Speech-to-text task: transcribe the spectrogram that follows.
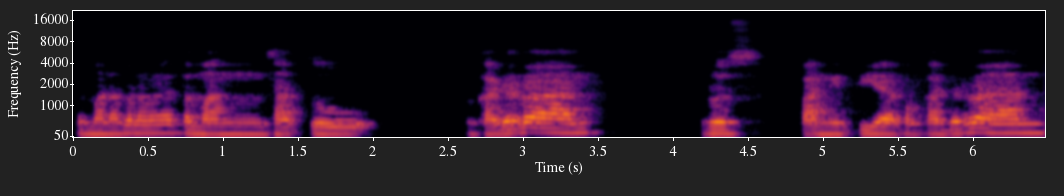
teman apa namanya teman satu pengkaderan, terus panitia pengkaderan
